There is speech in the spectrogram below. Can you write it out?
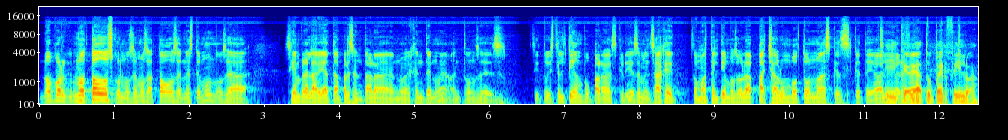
no, por, no todos conocemos a todos en este mundo. O sea, siempre la vida te va a presentar a gente nueva. Entonces, si tuviste el tiempo para escribir ese mensaje, tómate el tiempo solo de apachar un botón más que, es, que te lleva al Sí, que perfil. vea tu perfil, va.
